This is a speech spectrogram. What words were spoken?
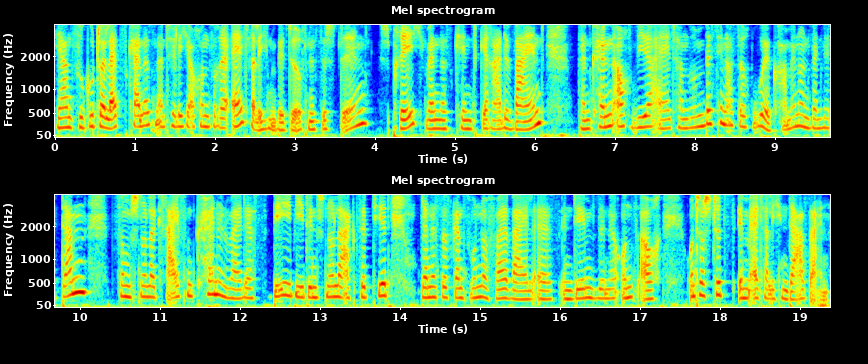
Ja, und zu guter Letzt kann es natürlich auch unsere elterlichen Bedürfnisse stillen. Sprich, wenn das Kind gerade weint, dann können auch wir Eltern so ein bisschen aus der Ruhe kommen. Und wenn wir dann zum Schnuller greifen können, weil das Baby den Schnuller akzeptiert, dann ist das ganz wundervoll, weil es in dem Sinne uns auch unterstützt im elterlichen Dasein.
